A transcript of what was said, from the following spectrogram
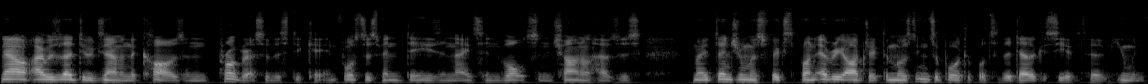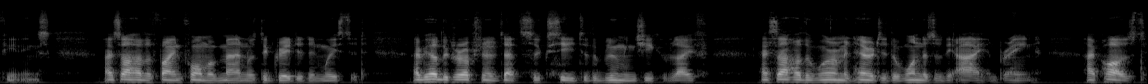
Now I was led to examine the cause and progress of this decay, and forced to spend days and nights in vaults and charnel houses. My attention was fixed upon every object the most insupportable to the delicacy of the human feelings. I saw how the fine form of man was degraded and wasted. I beheld the corruption of death succeed to the blooming cheek of life. I saw how the worm inherited the wonders of the eye and brain. I paused,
